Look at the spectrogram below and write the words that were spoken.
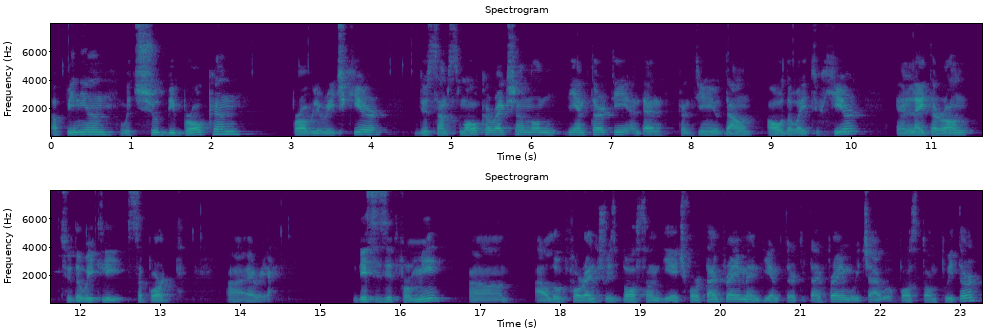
opinion which should be broken probably reach here do some small correction on the M30 and then continue down all the way to here and later on to the weekly support uh, area. This is it from me. Um, I'll look for entries both on the H4 time frame and the M30 time frame, which I will post on Twitter.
